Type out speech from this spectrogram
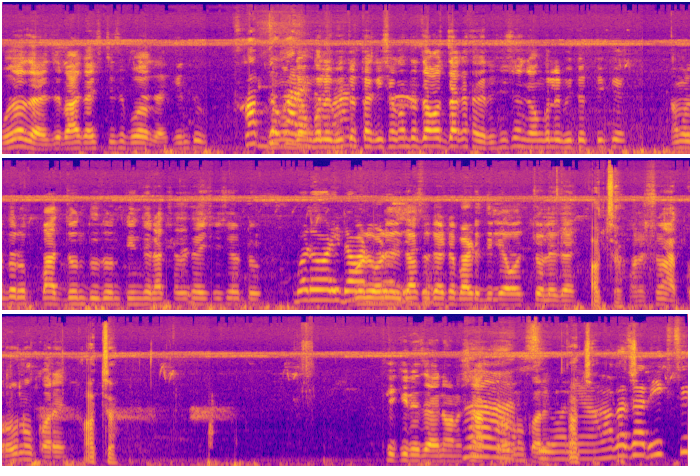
বোঝা যায় যে বাঘ আসতেছে বোঝা যায়। কিন্তু যখন জঙ্গলের ভিতর থাকি সেখান তো যাওয়ার জায়গা থাকে না। সেই সময় জঙ্গলের ভিতর থেকে আমরা ধরো পাঁচজন দুজন তিনজন একসাথে থাকি সেই সময় একটু বড় বাড়ি বড় গাছের গাড়িটা বাড়ি দিলে আবার চলে যায়। আচ্ছা। অনেক সময় আক্রমণও করে। আচ্ছা। ঠিকিনে যায় না অনেক সময় হ্যাঁ আক্রমণও করে। জীবনে আচ্ছা। আমাকে যা দেখছি।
